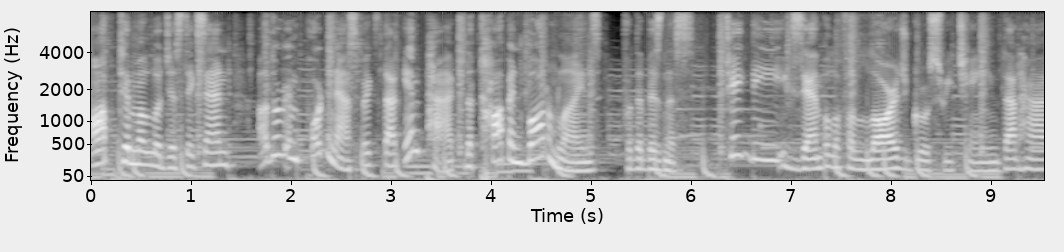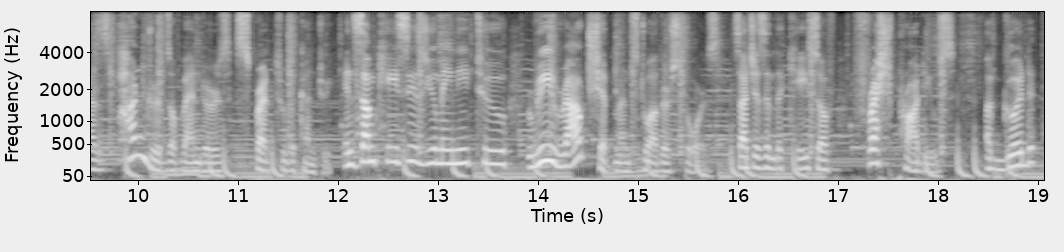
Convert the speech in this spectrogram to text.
optimal logistics, and other important aspects that impact the top and bottom lines for the business. Take the example of a large grocery chain that has hundreds of vendors spread through the country. In some cases, you may need to reroute shipments to other stores, such as in the case of fresh produce, a good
